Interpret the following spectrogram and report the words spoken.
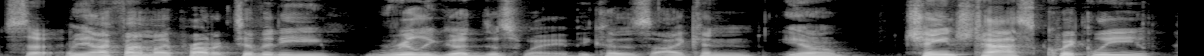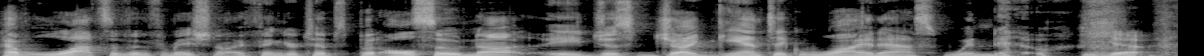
So I mean, I find my productivity really good this way because I can, you know, change tasks quickly, have lots of information at my fingertips, but also not a just gigantic wide ass window. yeah.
